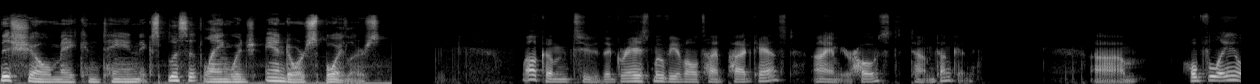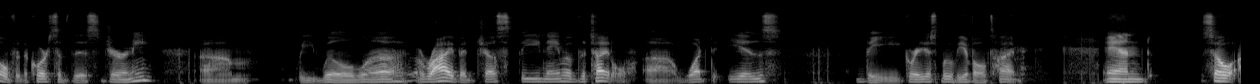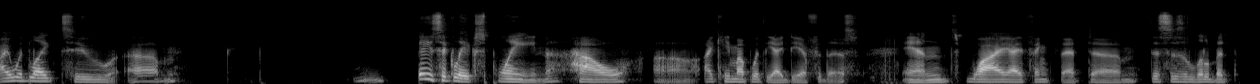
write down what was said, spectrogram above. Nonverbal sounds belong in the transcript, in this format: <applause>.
This show may contain explicit language and or spoilers. Welcome to the greatest movie of all time podcast. I am your host, Tom Duncan. Um, hopefully, over the course of this journey, um, we will uh, arrive at just the name of the title. Uh, what is the greatest movie of all time? And so I would like to um, basically explain how uh, I came up with the idea for this and why I think that um, this is a little bit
